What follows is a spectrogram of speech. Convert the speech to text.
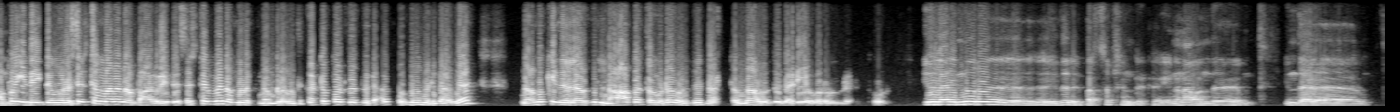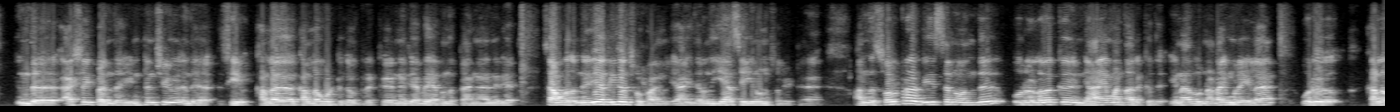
அப்ப இது இது ஒரு சிஸ்டமா தான் நான் பாக்குறேன் இந்த சிஸ்டமே நம்மளுக்கு நம்மள வந்து கட்டுப்படுத்துறதுக்காக கொண்டு வந்திருக்காங்க. நமக்கு இதுல வந்து லாபத்தை விட வந்து நஷ்டம் தான் வந்து நிறைய வரும்னு தோணுது. இதுல இன்னொரு இது இருக்கு பர்செப்ஷன் இருக்கு. என்னன்னா வந்து இந்த இந்த ஆக்சுவலி இப்ப இந்த இன்டென்சிவ் இந்த சி கள்ள கள்ள ஓட்டுகள் இருக்கு. நிறைய பேர் இறந்துட்டாங்க. நிறைய சரி அவங்க நிறைய ரீசன் சொல்றாங்க இல்லையா? இதை வந்து ஏன் செய்யணும்னு சொல்லிட்டு. அந்த சொல்ற ரீசன் வந்து ஓரளவுக்கு நியாயமா தான் இருக்குது. ஏன்னா அது ஒரு நடைமுறையில ஒரு கள்ள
